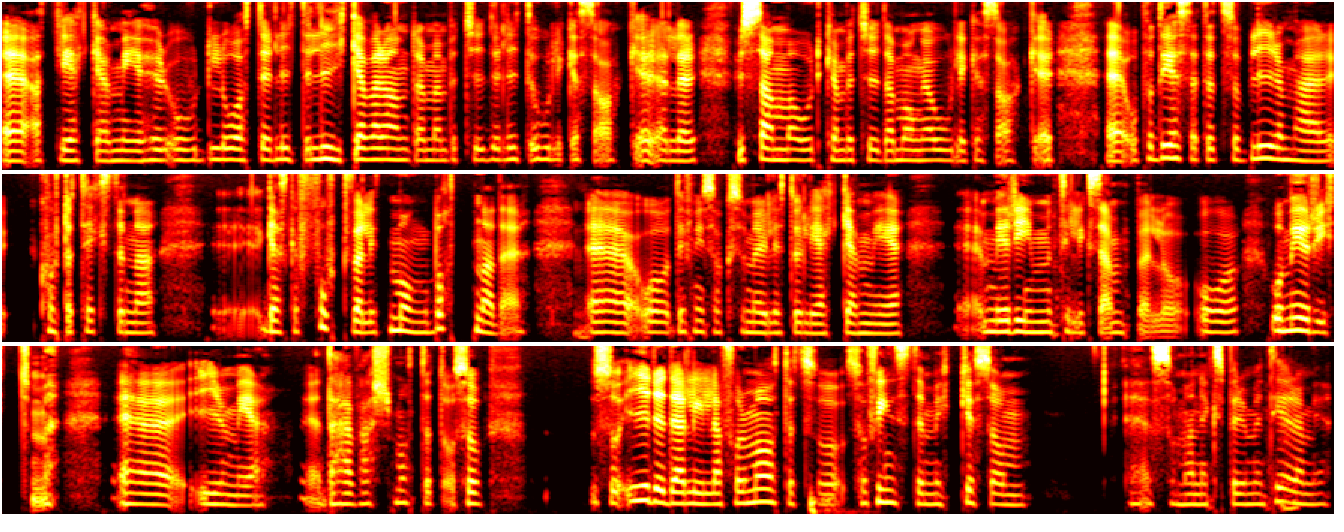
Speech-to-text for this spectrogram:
Eh, att leka med hur ord låter lite lika varandra men betyder lite olika saker. Eller hur samma ord kan betyda många olika saker. Eh, och på det sättet så blir de här korta texterna eh, ganska fort väldigt mångbottnade. Mm. Eh, och det finns också möjlighet att leka med, eh, med rim till exempel och, och, och med rytm eh, i och med eh, det här versmåttet. Då. Så, så i det där lilla formatet så, så finns det mycket som, eh, som man experimenterar mm. med.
